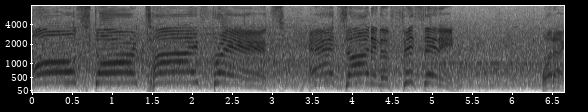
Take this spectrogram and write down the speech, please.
All star tie France adds on in the fifth inning. What a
